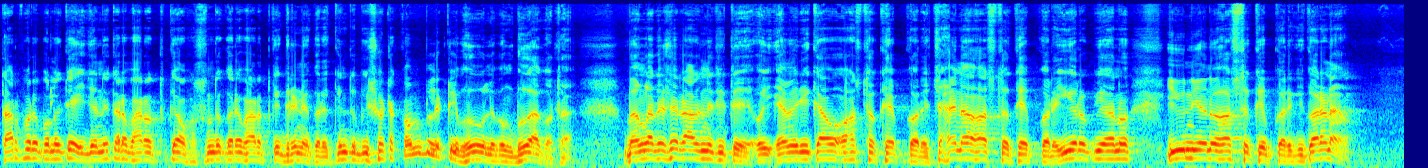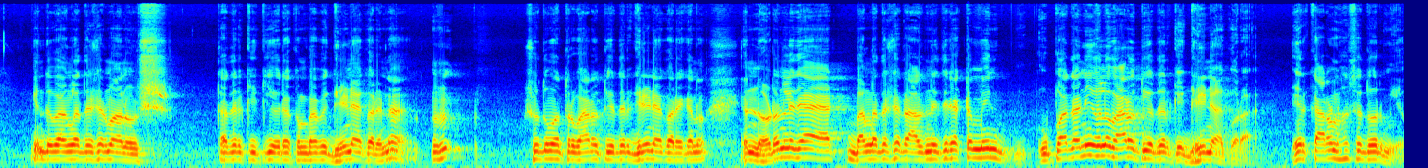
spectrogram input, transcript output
তারপরে বলে যে, এই জন্যে তারা ভারতকে অপছন্দ করে, ভারতকে ঘৃণা করে। কিন্তু বিষয়টা কমপ্লিটলি ভুল এবং ভুয়া কথা। বাংলাদেশের রাজনীতিতে ওই আমেরিকাও হস্তক্ষেপ করে, চায়নাও হস্তক্ষেপ করে, ইউরোপিয়ানও, ইউনিয়নও হস্তক্ষেপ করে, কি করে না? কিন্তু বাংলাদেশের মানুষ তাদেরকে কি ওরকমভাবে ঘৃণা করে না। শুধুমাত্র ভারতীয়দের ঘৃণা করে কেন? নট অনলি দ্যাট বাংলাদেশের রাজনীতির একটা মেন উপাদানই হলো ভারতীয়দেরকে ঘৃণা করা। এর কারণ হচ্ছে ধর্মীয়।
